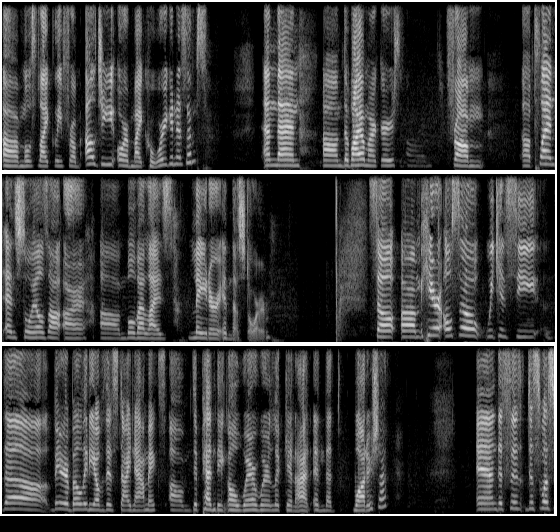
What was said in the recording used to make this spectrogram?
uh, most likely from algae or microorganisms. And then um, the biomarkers um, from uh, plant and soils are, are um, mobilized later in the storm. So um, here also we can see the variability of this dynamics um, depending on where we're looking at in the watershed. And this is this was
